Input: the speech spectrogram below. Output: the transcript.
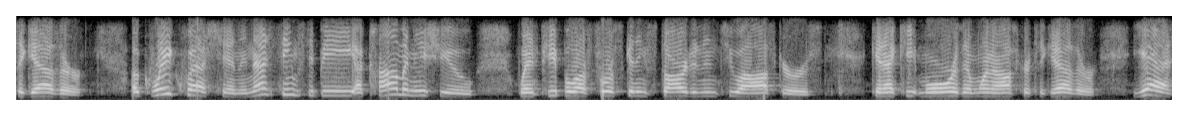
together? A great question, and that seems to be a common issue when people are first getting started into Oscars. Can I keep more than one Oscar together? Yes,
